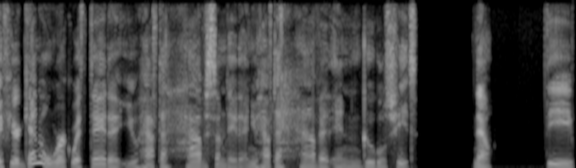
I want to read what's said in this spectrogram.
if you're going to work with data, you have to have some data and you have to have it in Google Sheets. Now, the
